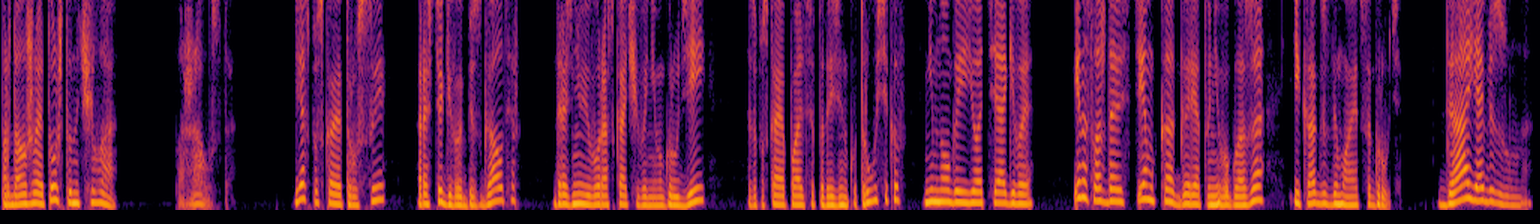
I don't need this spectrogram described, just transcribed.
Продолжая то, что начала. «Пожалуйста». Я спускаю трусы, расстегиваю бюстгальтер, дразню его раскачиванием грудей, запуская пальцы под резинку трусиков, немного ее оттягивая, и наслаждаюсь тем, как горят у него глаза и как вздымается грудь. Да, я безумна.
